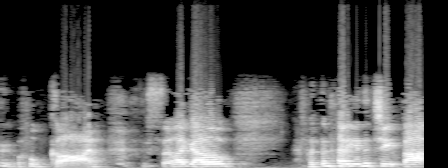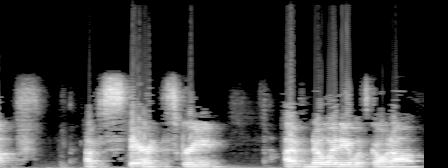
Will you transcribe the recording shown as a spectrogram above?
oh God. So I go, put the money in the jukebox. I'm just staring at the screen. I have no idea what's going on.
